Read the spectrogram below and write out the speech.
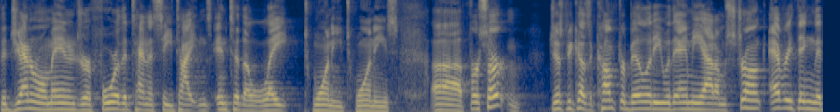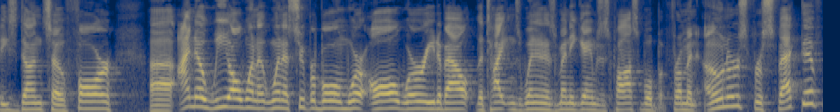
the general manager for the Tennessee Titans into the late 2020s uh, for certain just because of comfortability with Amy Adams Strunk, everything that he's done so far. Uh, I know we all want to win a Super Bowl and we're all worried about the Titans winning as many games as possible, but from an owner's perspective,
